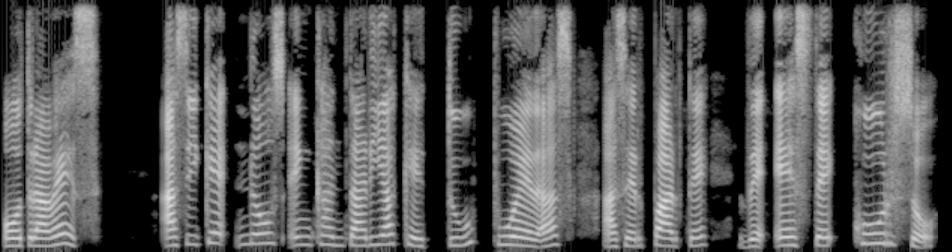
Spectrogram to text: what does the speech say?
otra vez. Así que nos encantaría que tú puedas hacer parte de este curso.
